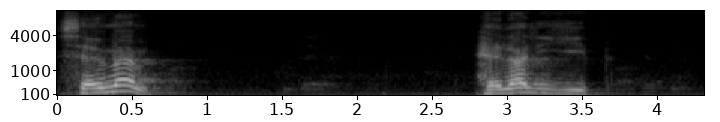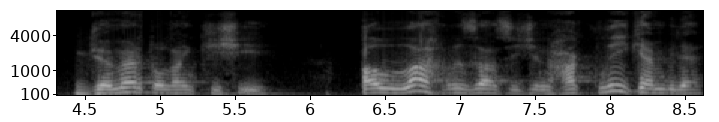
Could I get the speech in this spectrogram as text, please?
sevmem. Helal yiyip cömert olan kişiyi Allah rızası için haklıyken bile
